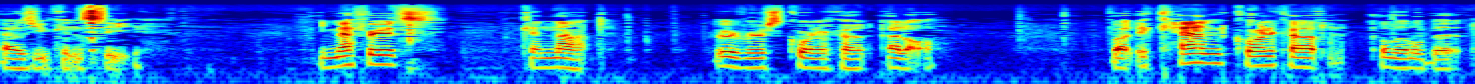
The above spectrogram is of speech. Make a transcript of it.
as you can see. The Mefferts cannot reverse corner cut at all. But it can corner cut a little bit,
